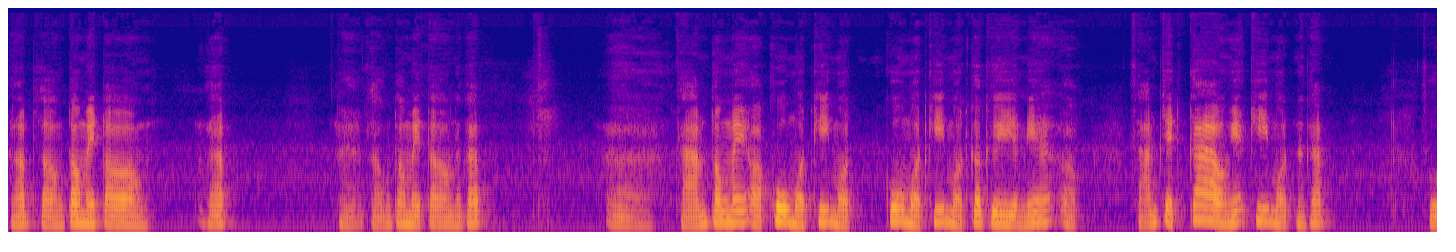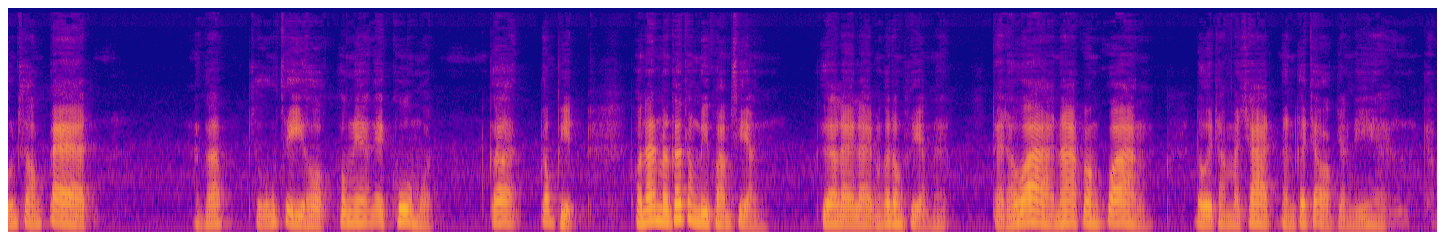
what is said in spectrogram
นะครับสองต้องไม่ตองนะครับ สองต้องไม่ตองนะครับสามต้องไม่ออกคู่หมดขี้หมด คู่หมดขี้หมดก็คืออย่างนี้ออกสามเจ็ดเก้าเงี้ยขี้หมดนะครับศูนย์สองแปดนะครับศูนย์สี่หกพวกนี้เลขคู่หมด ก็ต้องผิด เพราะนั้นมันก็ต้องมีความเสี่ยง คืออะไรๆมันก็ต้องเสี่ยงนะ แต่ถ้าว่าหน้ากว้างๆ โดยธรรมชาติมันก็จะออกอย่างนี้ฮะครับ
